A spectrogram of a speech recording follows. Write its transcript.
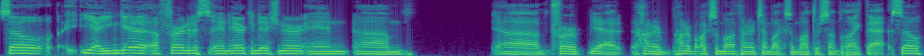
So yeah, you can get a, a furnace and air conditioner and um, uh, for yeah, 100, 100 bucks a month, 110 bucks a month or something like that. So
